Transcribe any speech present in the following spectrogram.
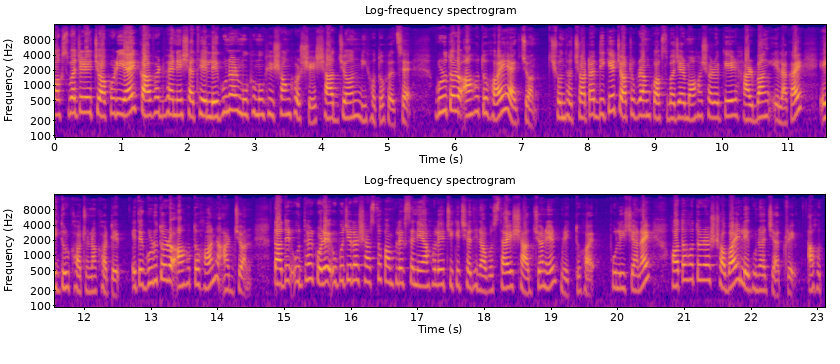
কক্সবাজারের চকরিয়ায় কাভার্ড ভ্যানের সাথে লেগুনার মুখোমুখি সংঘর্ষে সাতজন নিহত হয়েছে। গুরুতর আহত হয় একজন। সন্ধ্যা ছটার দিকে চট্টগ্রাম কক্সবাজার মহাসড়কের হারবাং এলাকায় এই দুর্ঘটনা ঘটে। এতে গুরুতর আহত হন আটজন। তাদের উদ্ধার করে উপজেলা স্বাস্থ্য কমপ্লেক্সে নেওয়া হলে চিকিৎসাধীন অবস্থায় সাতজনের মৃত্যু হয়। পুলিশ জানায়, হতাহতরা সবাই লেগুনার যাত্রী। আহত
